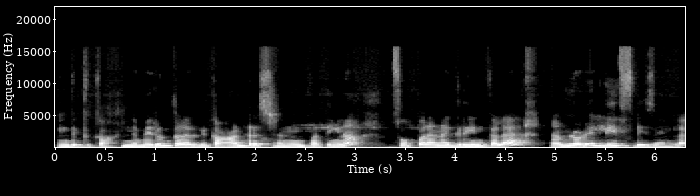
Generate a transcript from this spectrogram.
இதுக்கு கா- இந்த மெரூன் கலருக்கு கான்ட்ராஸ்ட் என்னன்னு பார்த்தீங்கன்னா சூப்பரான க்ரீன் கலர் நம்மளுடைய லீஃப் டிசைனில்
